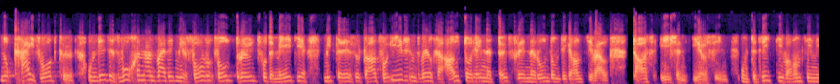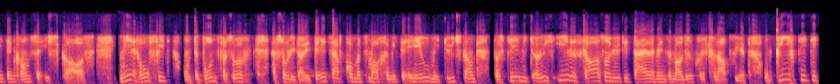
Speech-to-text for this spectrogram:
Noch kein Wort gehört. Und jedes Wochenende werden wir voll, volltrönt von den Medien mit dem Resultat von irgendwelchen Autorennen, Töpfrennen rund um die ganze Welt. Das ist ein Irrsinn. Und der dritte Wahnsinn in dem Ganzen ist Gas. Wir hoffen, und der Bund versucht, ein Solidaritätsabkommen zu machen mit der EU, mit Deutschland, dass die mit uns ihres Gas noch würde teilen, wenn es mal wirklich knapp wird. Und gleichzeitig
